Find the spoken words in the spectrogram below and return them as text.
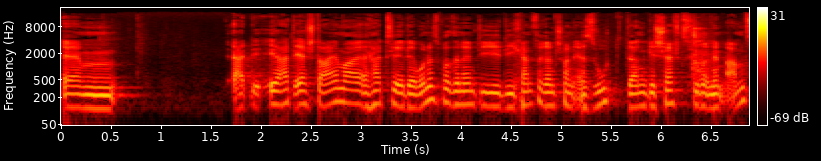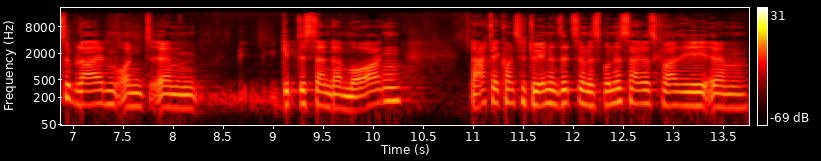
Ähm, hat, hat Herr Steinmeier, hat der Bundespräsident die, die Kanzlerin schon ersucht, dann Geschäftsführer im Amt zu bleiben? Und ähm, gibt es dann da morgen nach der konstituierenden Sitzung des Bundestages quasi ähm,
